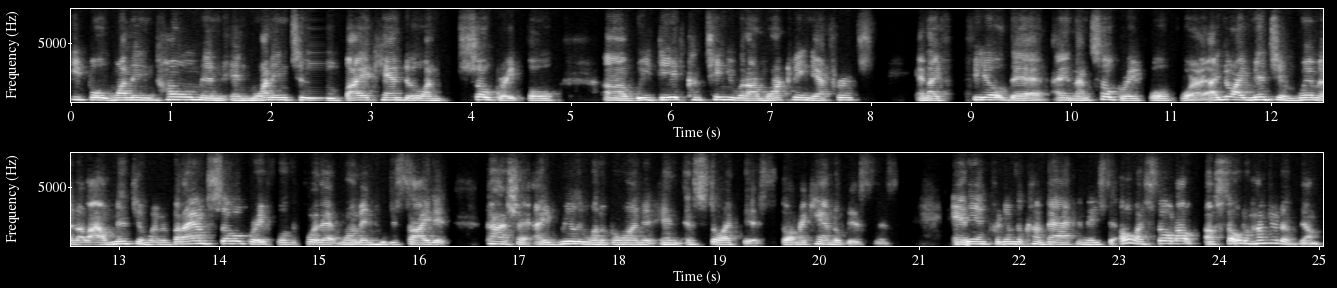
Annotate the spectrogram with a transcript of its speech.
people wanting home and, and wanting to buy a candle. I'm so grateful. Uh, we did continue with our marketing efforts. And I feel that, and I'm so grateful for, I know I mentioned women a lot, I'll mention women, but I am so grateful for that woman who decided, gosh, I, I really want to go on and, and, and start this, start my candle business. And then for them to come back and they say, oh, I sold out, I sold a 100 of them.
